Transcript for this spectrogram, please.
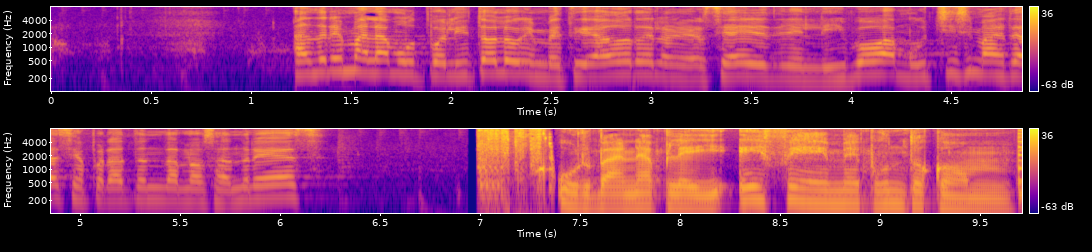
Andrés Malamud, politólogo, investigador de la Universidad de Lisboa. Muchísimas gracias por atendernos, Andrés. urbanaplayfm.com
